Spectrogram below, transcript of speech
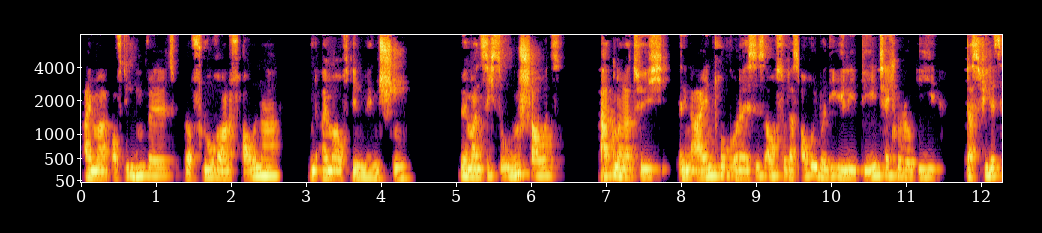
einmal auf die Umwelt oder Flora und Fauna und einmal auf den Menschen. Wenn man sich so umschaut, hat man natürlich den Eindruck, oder es ist auch so, dass auch über die LED-Technologie, dass vieles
